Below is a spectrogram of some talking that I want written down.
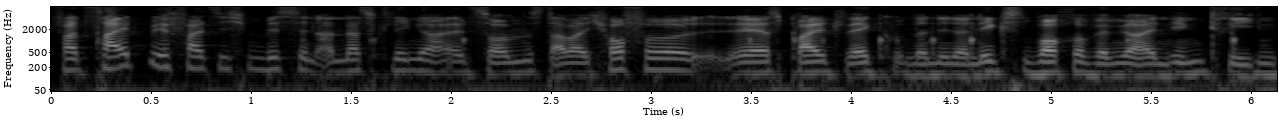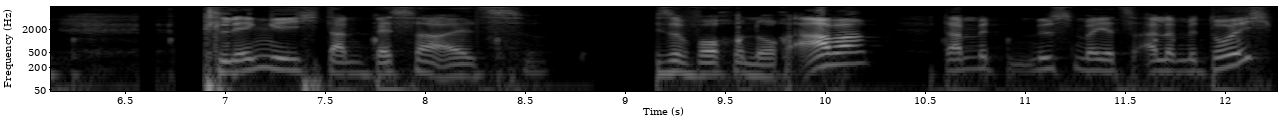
verzeiht mir, falls ich ein bisschen anders klinge als sonst, aber ich hoffe, er ist bald weg und dann in der nächsten Woche, wenn wir einen hinkriegen, klinge ich dann besser als diese Woche noch. Aber damit müssen wir jetzt alle mit durch.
